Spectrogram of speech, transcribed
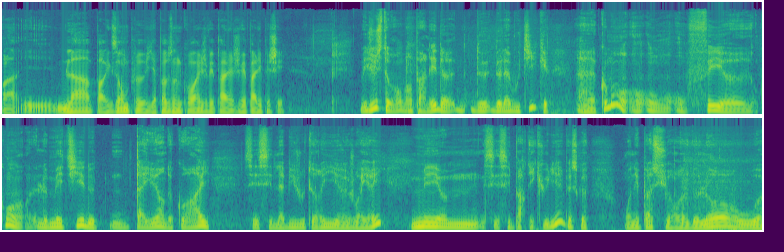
Là, par exemple, il n'y a pas besoin de corail, je vais vais pas aller pêcher. Mais justement, on va en parler de, la boutique. Euh, comment on, fait euh, comment le métier de tailleur de corail c'est, de la bijouterie, euh, joaillerie, mais euh, c'est, particulier parce que on n'est pas sur de l'or ou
